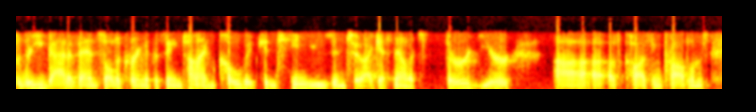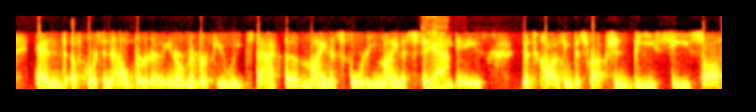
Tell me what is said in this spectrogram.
three bad events all occurring at the same time. COVID continues into, I guess now its third year uh, of causing problems. And of course, in Alberta, you know, remember a few weeks back, the minus 40, minus 50 Yeah. days that's causing disruption. BC saw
